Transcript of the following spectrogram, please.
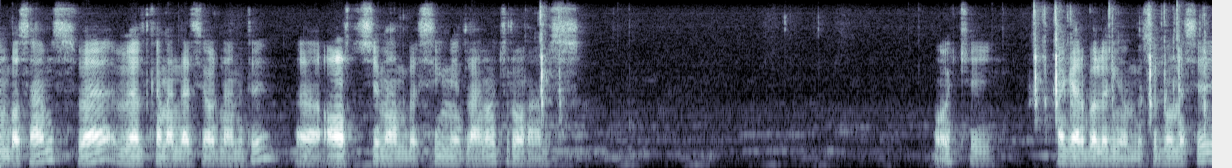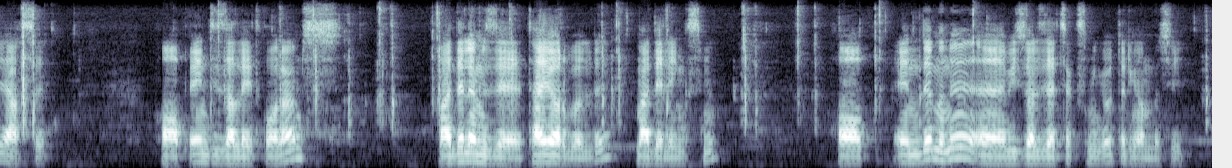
n bosamiz va weld komandasi yordamida ortiqcha mana bu segmentlarni o'chiraveramiz okey agar bo'ladigan bo'lsa bo'lmasa yaxshi hop endi isolate qilib olamiz modelimiz e, tayyor bo'ldi modeling qismi. Hop endi buni e, vizualizatsiya qismiga o'tirgan bo'lsak.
